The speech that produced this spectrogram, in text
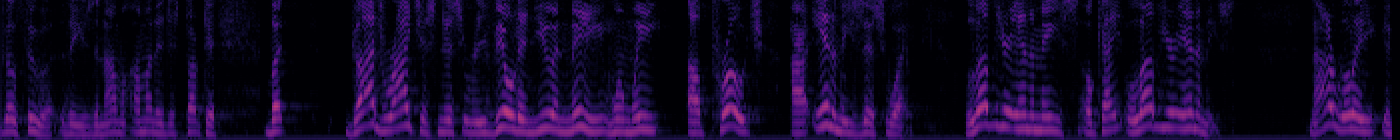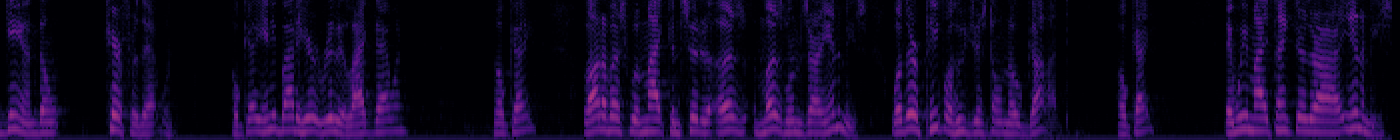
go through these, and I'm, I'm going to just talk to you. But God's righteousness revealed in you and me when we approach our enemies this way. Love your enemies, okay? Love your enemies. Now, I really, again, don't care for that one. Okay? Anybody here really like that one? Okay? A lot of us we might consider us Muslims our enemies. Well, there are people who just don't know God. Okay? And we might think they're our enemies.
